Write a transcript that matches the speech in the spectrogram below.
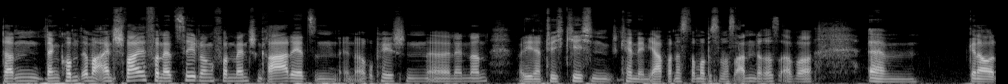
dann, dann kommt immer ein Schweif von Erzählungen von Menschen, gerade jetzt in, in europäischen äh, Ländern, weil die natürlich Kirchen kennen. In Japan ist doch mal ein bisschen was anderes, aber ähm, genau,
